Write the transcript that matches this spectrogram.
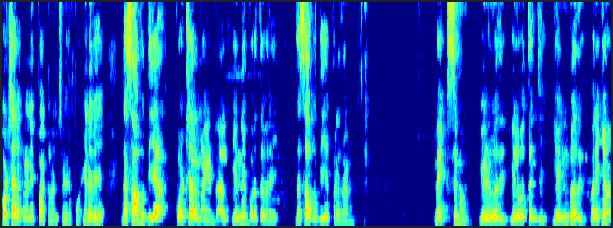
கோட்சார பலனை பார்க்கலாம்னு சொல்லியிருப்போம். எனவே தசாபுத்தியா கோட்சாரமா என்றால் என்னை பொறுத்தவரை தசாபுத்தியே பிரதானம். மேக்சிமம் எழுபது எழுபத்தஞ்சு எண்பது வரைக்கும்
